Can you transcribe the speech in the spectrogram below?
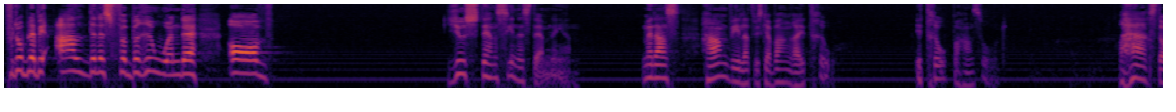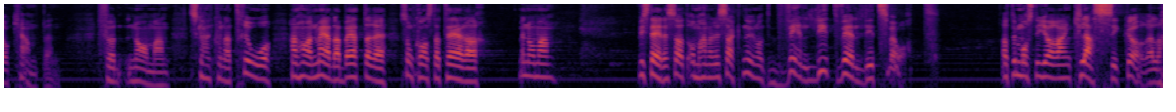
För då blir vi alldeles för beroende av just den sinnesstämningen. Medan han vill att vi ska vandra i tro. I tro på hans ord. Och här står kampen för Naman. Ska han kunna tro? Han har en medarbetare som konstaterar men om man, visst är det så att om han hade sagt nu något väldigt, väldigt svårt, att du måste göra en klassiker eller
